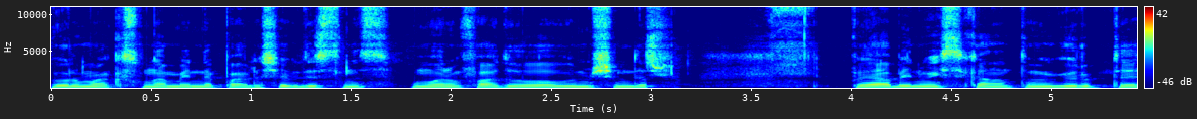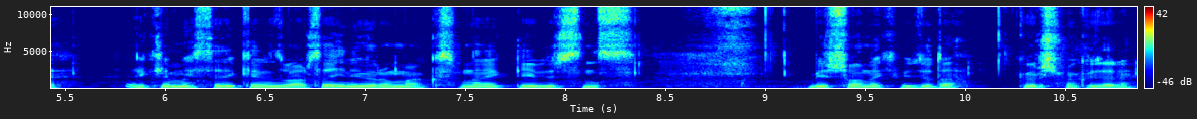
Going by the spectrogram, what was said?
yorumlar kısmından benimle paylaşabilirsiniz. Umarım faydalı olabilmişimdir. Veya benim eksik anlattığımı görüp de eklemek istedikleriniz varsa yine yorumlar kısmından ekleyebilirsiniz. Bir sonraki videoda görüşmek üzere.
